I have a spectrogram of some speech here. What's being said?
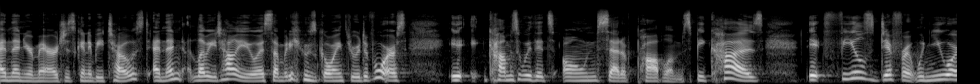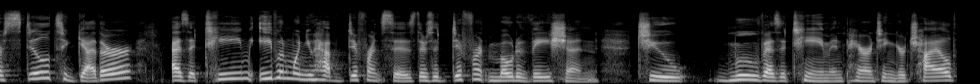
And then your marriage is going to be toast. And then let me tell you, as somebody who's going through a divorce, it, it comes with its own set of problems because it feels different when you are still together as a team, even when you have differences, there's a different motivation to move as a team in parenting your child.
